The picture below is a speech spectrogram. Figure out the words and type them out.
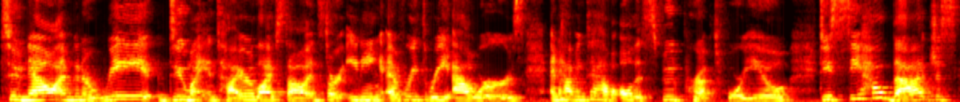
to now I'm gonna redo my entire lifestyle and start eating every three hours and having to have all this food prepped for you. Do you see how that just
